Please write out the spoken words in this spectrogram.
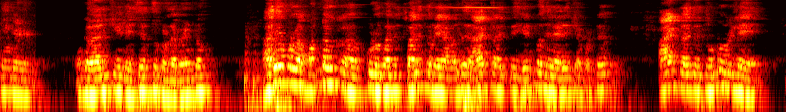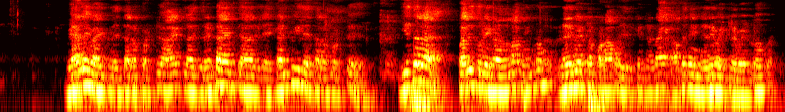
நீங்கள் உங்கள் அறிக்கையிலே சேர்த்துக் கொள்ள வேண்டும். அதே போல மண்டல் குழு பரி பரிந்துரையானது ஆயிரத்தி தொள்ளாயிரத்தி எண்பதில் அளிக்கப்பட்டு ஆயிரத்தி தொள்ளாயிரத்தி தொண்ணூறிலே வேலைவாய்ப்பிலே தரப்பட்டு ஆயிரத்தி தொள்ளாயிரத்தி ரெண்டாயிரத்தி ஆறிலே கல்வியிலே தரப்பட்டு இதர பரிந்துரைகள் எல்லாம் இன்னும் நிறைவேற்றப்படாமல் இருக்கின்றன. அதனை நிறைவேற்ற வேண்டும்.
